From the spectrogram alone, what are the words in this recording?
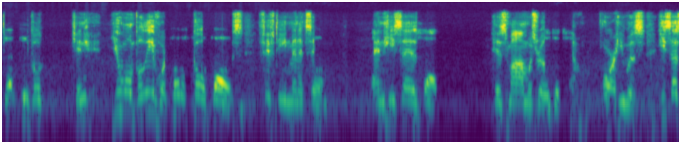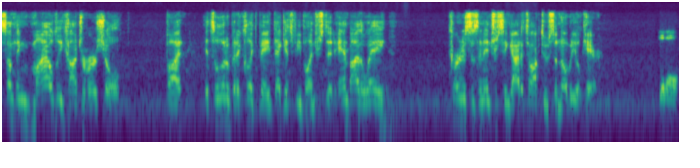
get people. Can you? You won't believe what Curtis Cole says 15 minutes in, and he says that his mom was really good to him, or he was. He says something mildly controversial, but it's a little bit of clickbait that gets people interested. And by the way, Curtis is an interesting guy to talk to, so nobody will care. You know.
